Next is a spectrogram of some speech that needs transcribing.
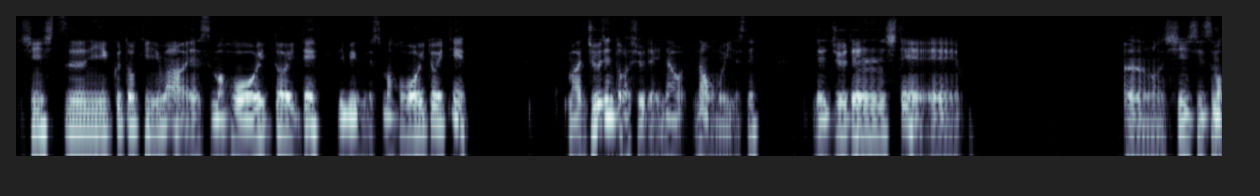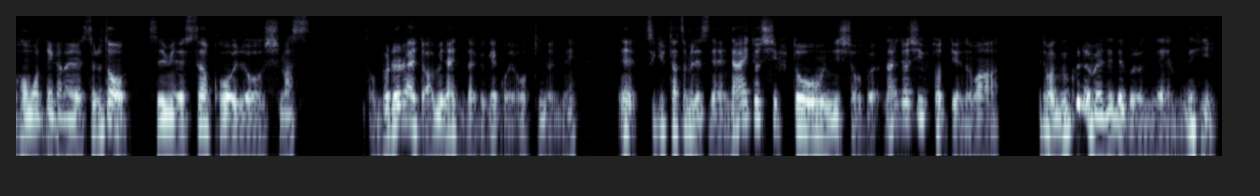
寝室に行くときには、えー、スマホを置いといて、リビングでスマホを置いといて、まあ、充電とか終電な、なおもいいですね。で、充電して、えー、あの、寝室にスマホを持っていかないようにすると、睡眠の質は向上します。そう、ブルーライトを浴びないってだけ結構大きいのでね。で、次二つ目ですね。ナイトシフトをオンにしておく。ナイトシフトっていうのは、えっと、ググれば出てくるんで、ぜひ、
